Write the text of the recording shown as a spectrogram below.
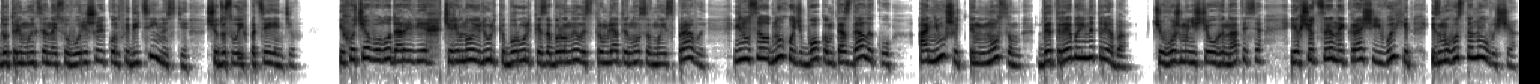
дотримується найсуворішої конфіденційності щодо своїх пацієнтів. І хоча володареві чарівної люльки-бурульки заборонили струмляти носа в мої справи, він усе одно, хоч боком та здалеку, анюшить тим носом, де треба і не треба. Чого ж мені ще огинатися, якщо це найкращий вихід із мого становища?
